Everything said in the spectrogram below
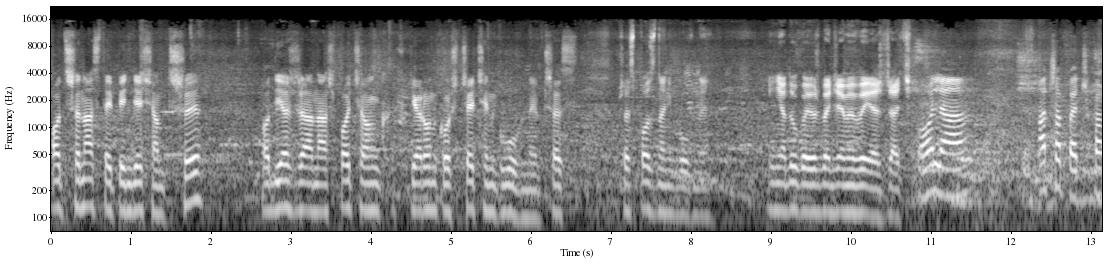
O 13.53 odjeżdża nasz pociąg w kierunku Szczecin Główny przez, przez Poznań Główny. I niedługo już będziemy wyjeżdżać. Ola, a czapeczka?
